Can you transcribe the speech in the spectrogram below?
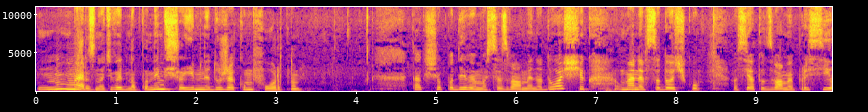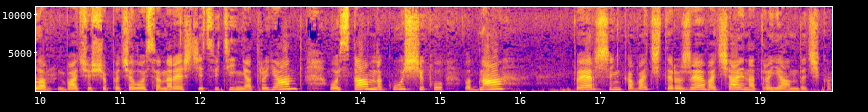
ну, мерзнуть, видно по ним, що їм не дуже комфортно. Так що подивимося з вами на дощик. У мене в садочку, ось я тут з вами присіла, бачу, що почалося нарешті цвітіння троянд. Ось там на кущику одна першенька, бачите, рожева чайна трояндочка.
